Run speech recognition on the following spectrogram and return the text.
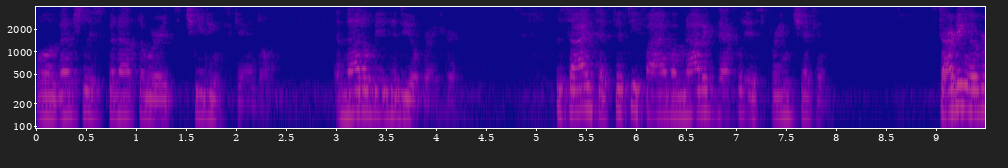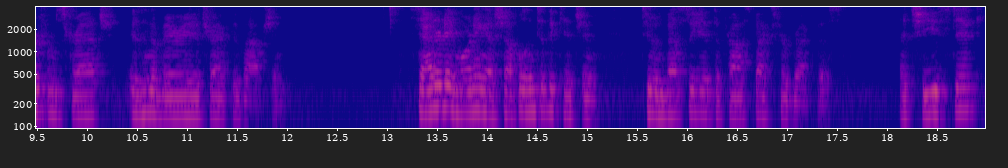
will eventually spit out the words cheating scandal, and that'll be the deal breaker. Besides, at 55, I'm not exactly a spring chicken. Starting over from scratch isn't a very attractive option. Saturday morning, I shuffle into the kitchen to investigate the prospects for breakfast a cheese stick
